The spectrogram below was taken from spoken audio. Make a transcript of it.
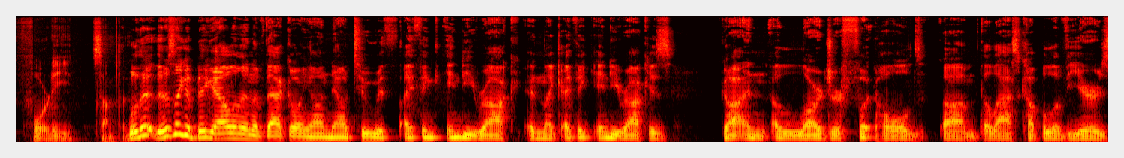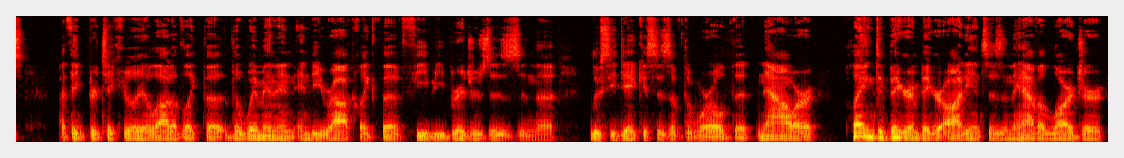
forty something well, there, there's like a big element of that going on now too with I think indie rock and like I think indie rock has gotten a larger foothold um, the last couple of years. I think particularly a lot of like the the women in indie rock, like the Phoebe Bridgerses and the Lucy Dacuses of the world that now are playing to bigger and bigger audiences, and they have a larger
